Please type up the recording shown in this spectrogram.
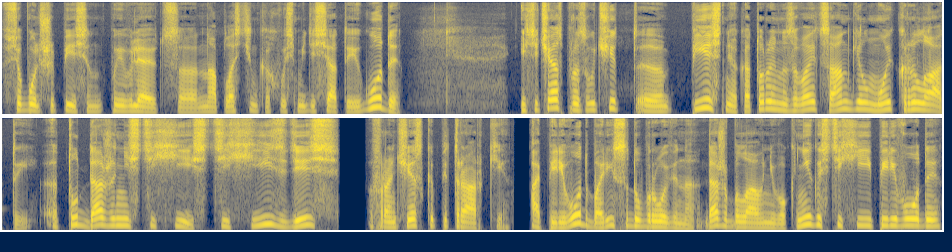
все больше песен появляются на пластинках 80-е годы. И сейчас прозвучит э, песня, которая называется «Ангел мой крылатый». Тут даже не стихи. Стихи здесь Франческо Петрарки, а перевод Бориса Дубровина. Даже была у него книга «Стихи и переводы».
